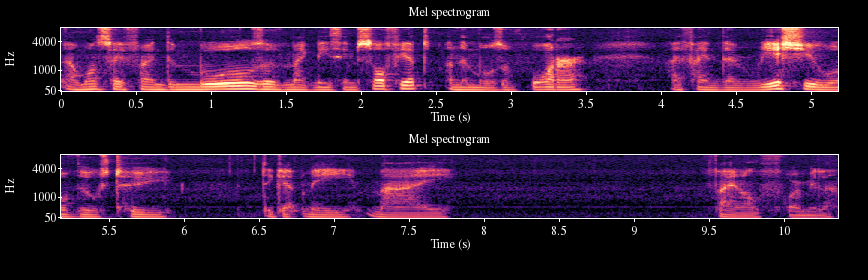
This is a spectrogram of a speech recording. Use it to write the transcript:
And once I find the moles of magnesium sulfate and the moles of water, I find the ratio of those two to get me my final formula.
